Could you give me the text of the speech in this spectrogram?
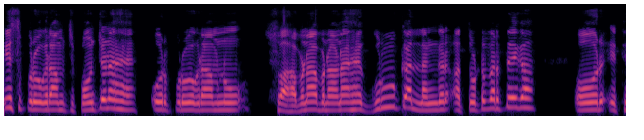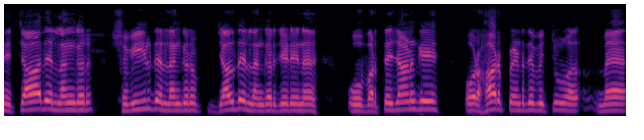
ਇਸ ਪ੍ਰੋਗਰਾਮ 'ਚ ਪਹੁੰਚਣਾ ਹੈ ਔਰ ਪ੍ਰੋਗਰਾਮ ਨੂੰ ਸੁਹਾਵਣਾ ਬਣਾਉਣਾ ਹੈ। ਗੁਰੂ ਕਾ ਲੰਗਰ ਅਟੁੱਟ ਵਰਤੇਗਾ ਔਰ ਇੱਥੇ ਚਾਹ ਦੇ ਲੰਗਰ, ਛਬੀਲ ਦੇ ਲੰਗਰ, ਜਲ ਦੇ ਲੰਗਰ ਜਿਹੜੇ ਨੇ ਉਹ ਵਰਤੇ ਜਾਣਗੇ ਔਰ ਹਰ ਪਿੰਡ ਦੇ ਵਿੱਚੋਂ ਮੈਂ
